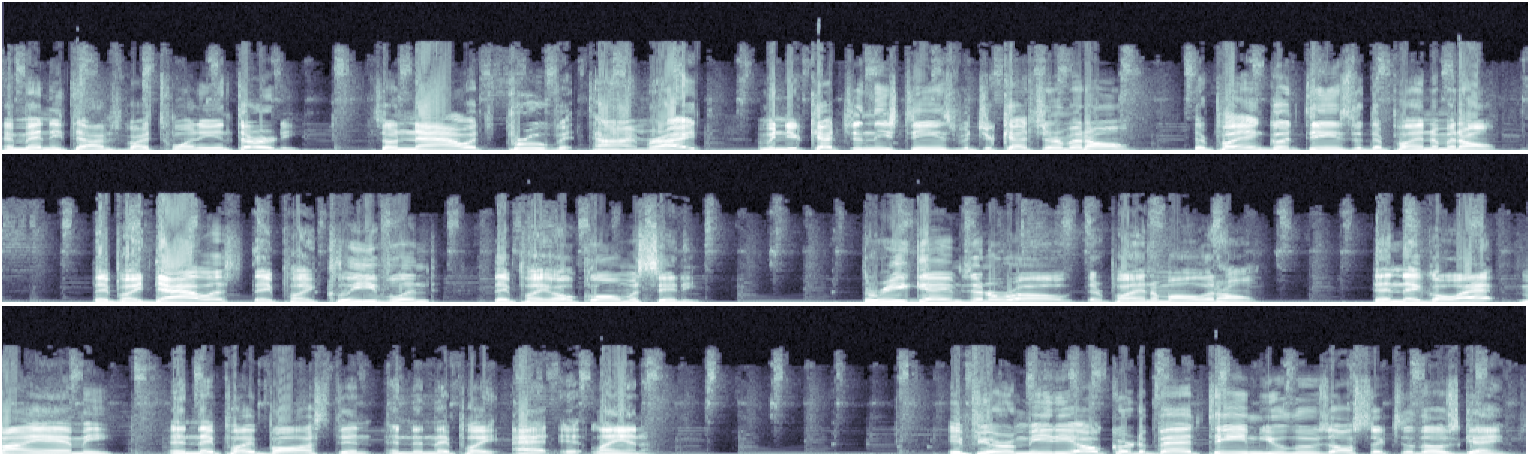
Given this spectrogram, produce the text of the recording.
and many times by 20 and 30. So now it's prove it time, right? I mean, you're catching these teams, but you're catching them at home. They're playing good teams, but they're playing them at home. They play Dallas, they play Cleveland, they play Oklahoma City. Three games in a row, they're playing them all at home. Then they go at Miami, and they play Boston, and then they play at Atlanta. If you're a mediocre to bad team, you lose all six of those games.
